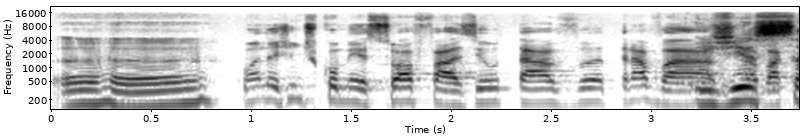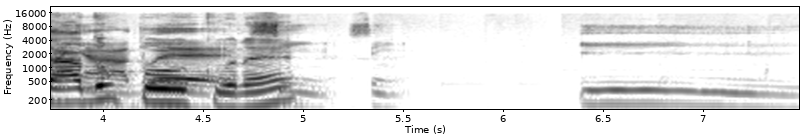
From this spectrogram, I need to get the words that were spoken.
Aham. quando a gente começou a fazer, eu estava travado. tava Engessado um acanhado, é, pouco, né? Sim, sim. E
